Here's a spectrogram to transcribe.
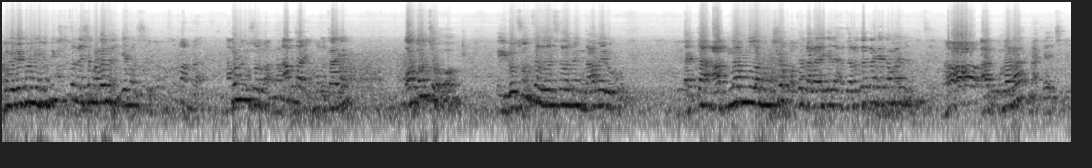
এবং এটা কোনো ইহুদি খ্রিস্টান এসে মারে না? কে মারছে কোন মুসলমান অথচ এই রসুল সাল্লামের নামের উপর একটা আদনামুল্লাহ মুন্সিও পথে দাঁড়ায় গেলে হাজার হাজার টাকা কামাই আর ওনারা না খেয়েছিলেন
